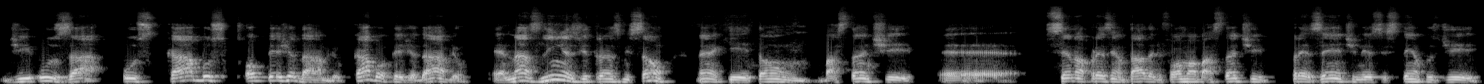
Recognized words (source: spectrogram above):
de usar os cabos OPGW. Cabo OPGW, é, nas linhas de transmissão, né, que estão bastante é, sendo apresentada de forma bastante presente nesses tempos de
